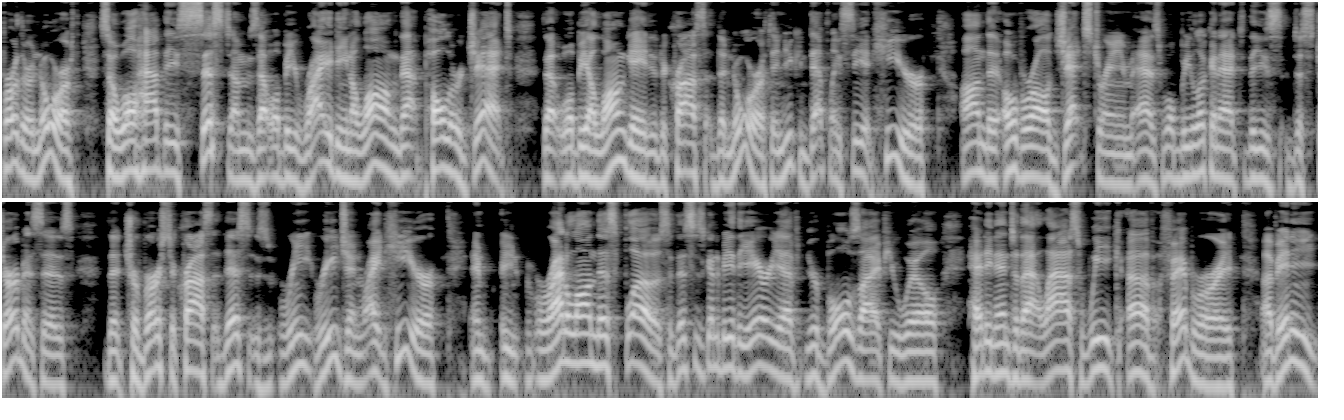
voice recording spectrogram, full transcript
further north. So we'll have these systems that will be riding along that polar jet that will be elongated across the north, and you can definitely see it here on the overall jet stream as we'll be looking at these disturbances that traversed across this re- region right here and right along this flow. So this is going to be the area of your bullseye, if you will, heading into that last week of February of any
